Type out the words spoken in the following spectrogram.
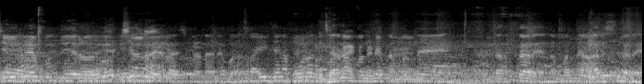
ಚಿಲ್ಲರೆ ಬುದ್ಧಿ ಇರೋರಿಗೆ ಚಿಲ್ಲರೆ ರಾಜಕಾರಣನೇ ಬರುತ್ತೆ ನಮ್ಮನ್ನೇ ತರ್ತಾರೆ ನಮ್ಮನ್ನೇ ಆರಿಸ್ತಾರೆ.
